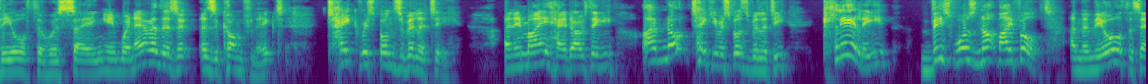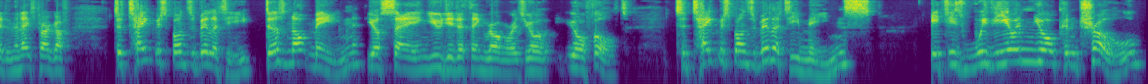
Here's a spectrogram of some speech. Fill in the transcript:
the author was saying, whenever there's a there's a conflict, take responsibility. And in my head, I was thinking, I'm not taking responsibility. Clearly, this was not my fault. And then the author said in the next paragraph, to take responsibility does not mean you're saying you did a thing wrong or it's your your fault. To take responsibility means it is within your control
